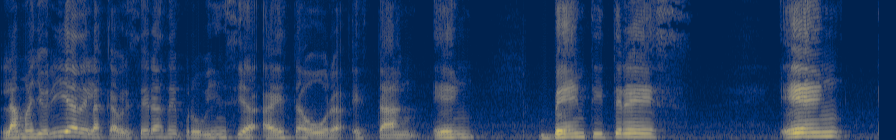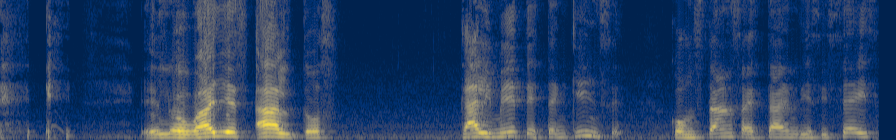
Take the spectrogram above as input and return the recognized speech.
La mayoría de las cabeceras de provincia a esta hora están en 23. En, en los valles altos, Calimete está en 15, Constanza está en 16,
